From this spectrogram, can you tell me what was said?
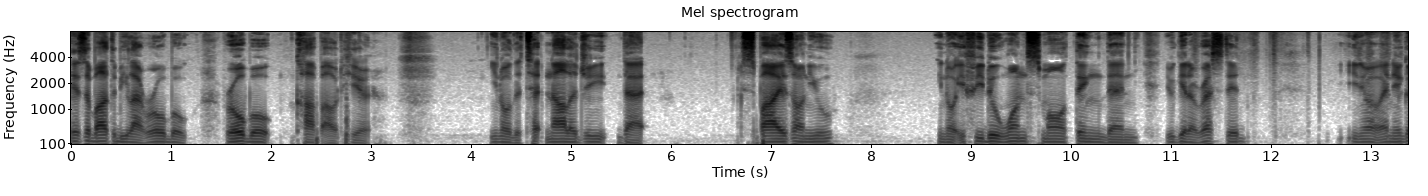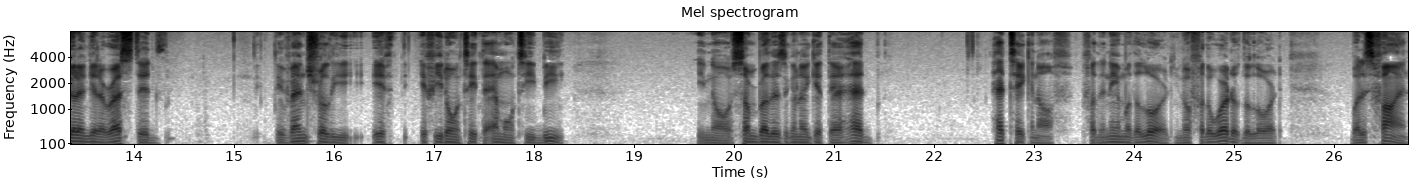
It's about to be like Robo Robo Cop out here. You know, the technology that spies on you. You know, if you do one small thing, then you get arrested you know, and you're gonna get arrested eventually if if you don't take the MOTB. You know, some brothers are gonna get their head head taken off for the name of the Lord, you know, for the word of the Lord. But it's fine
